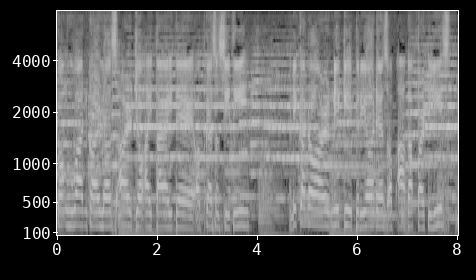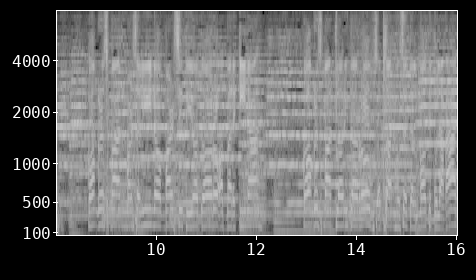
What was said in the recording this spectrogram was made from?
Kong Juan Carlos Arjo Aitaide of Quezon City, Nicanor Nicky Briones of AGAP Party List, Congressman Marcelino Marci Teodoro of Marikina, Congressman Florida Robes of San Jose del Monte, Bulacan,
